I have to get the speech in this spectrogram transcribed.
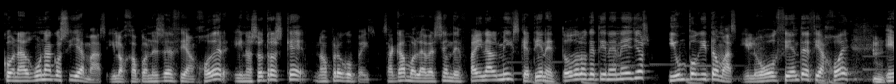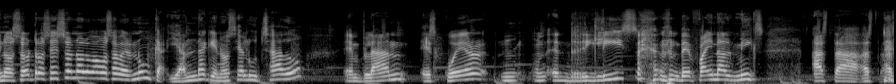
con alguna cosilla más. Y los japoneses decían, joder, ¿y nosotros qué? No os preocupéis, sacamos la versión de Final Mix que tiene todo lo que tienen ellos y un poquito más. Y luego Occidente decía, joder, mm. y nosotros eso no lo vamos a ver nunca. Y anda que no se ha luchado en plan Square mm, release de Final Mix hasta, hasta,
